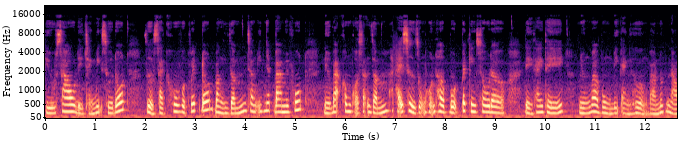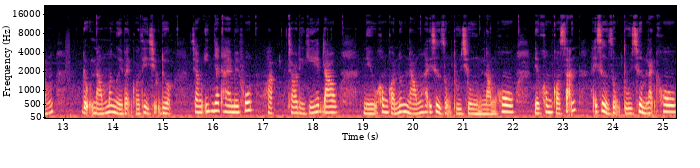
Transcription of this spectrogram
cứu sau để tránh bị sứa đốt. Rửa sạch khu vực vết đốt bằng giấm trong ít nhất 30 phút nếu bạn không có sẵn giấm, hãy sử dụng hỗn hợp bột baking soda để thay thế, nhúng vào vùng bị ảnh hưởng vào nước nóng, độ nóng mà người bệnh có thể chịu được trong ít nhất 20 phút hoặc cho đến khi hết đau. Nếu không có nước nóng, hãy sử dụng túi trường nóng khô. Nếu không có sẵn, hãy sử dụng túi trường lạnh khô.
